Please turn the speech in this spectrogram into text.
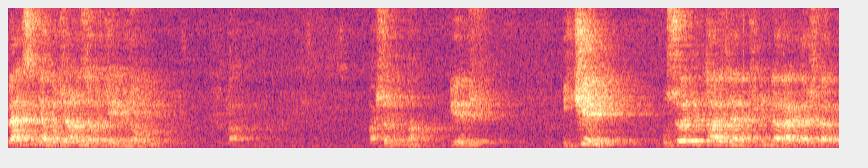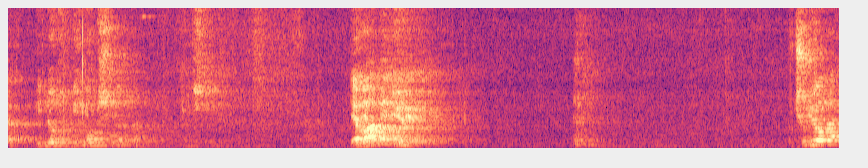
ben sizin yapacağınız önce emin olayım. Bak. Başladık mı? Bir. İki. Bu söylediğim tarihler kiminler arkadaşlar? 1901 konuşmuyorum ben. Devam ediyor. Uçuruyorlar.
